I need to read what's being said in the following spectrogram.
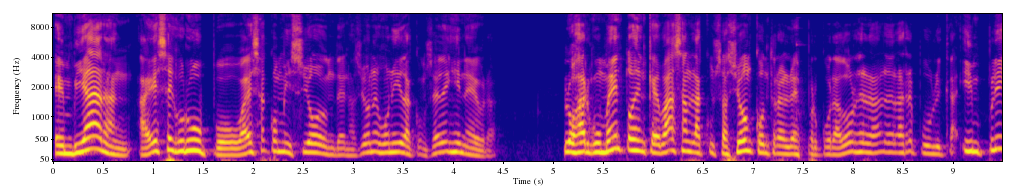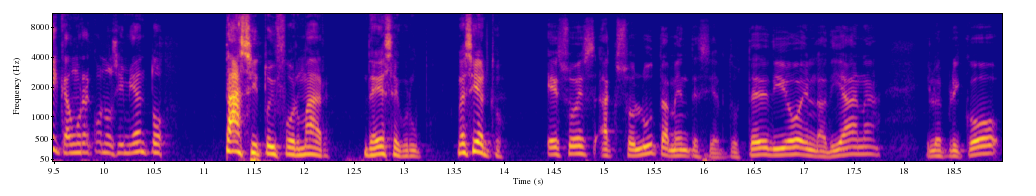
enviaran a ese grupo o a esa comisión de Naciones Unidas con sede en Ginebra los argumentos en que basan la acusación contra el ex procurador general de la República implica un reconocimiento tácito y formal de ese grupo. ¿No es cierto? Eso es absolutamente cierto. Usted dio en la Diana y lo explicó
